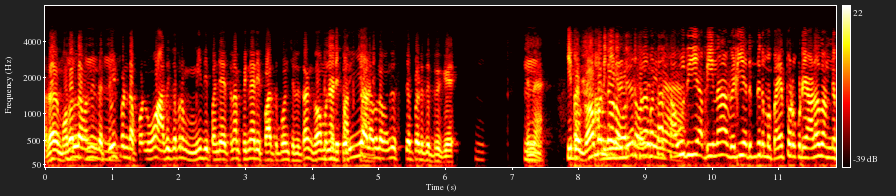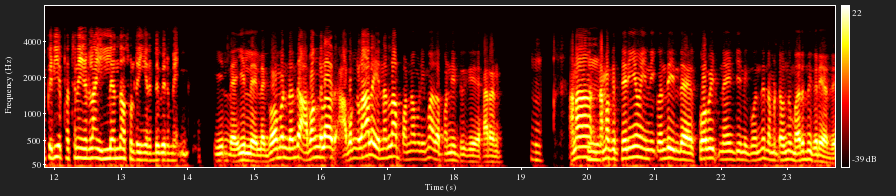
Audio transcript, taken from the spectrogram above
அதாவது முதல்ல வந்து இந்த. ட்ரீட்மெண்ட்டை பண்ணுவோம் அதுக்கப்புறம் மீதி பஞ்சாயத்து எல்லாம் பின்னாடி பாத்துப்போம்னு சொல்லி தான் கவர்மெண்ட் பெரிய. அளவுல வந்து ஸ்டெப் எடுத்துட்டு இருக்கு என்ன? இப்ப நீங்க- சவுதி அப்படின்னா வெளிய இருந்து நம்ம பயப்படக்கூடிய அளவு அங்க பெரிய பிரச்சனைகள் எல்லாம் இல்லன்னு தான் சொல்றீங்க ரெண்டு பேருமே இல்ல இல்ல இல்ல கவர்மெண்ட் வந்து அவங்களா அவங்களால என்னெல்லாம் பண்ண முடியுமோ அதை பண்ணிட்டு இருக்கு ஹரன். ஆனா. நமக்கு தெரியும் இன்னைக்கு வந்து இந்த கோவிட் நைன்டீனுக்கு வந்து நம்மகிட்ட வந்து மருந்து கிடையாது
